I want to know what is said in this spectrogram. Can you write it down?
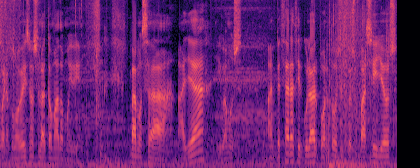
Bueno, como veis no se lo ha tomado muy bien. Vamos a allá y vamos a empezar a circular por todos estos pasillos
